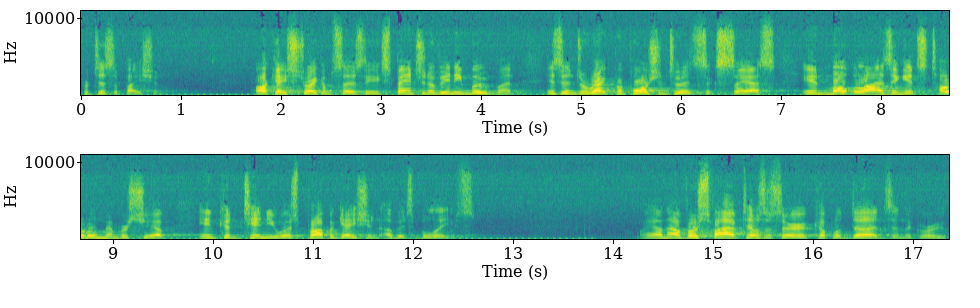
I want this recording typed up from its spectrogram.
Participation. R.K. Strachan says the expansion of any movement is in direct proportion to its success in mobilizing its total membership in continuous propagation of its beliefs. Well, now, verse 5 tells us there are a couple of duds in the group.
